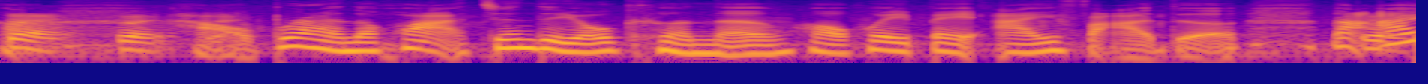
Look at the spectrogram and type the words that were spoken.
对对，好，不然的话，真的有可能哈会被挨罚的。那挨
